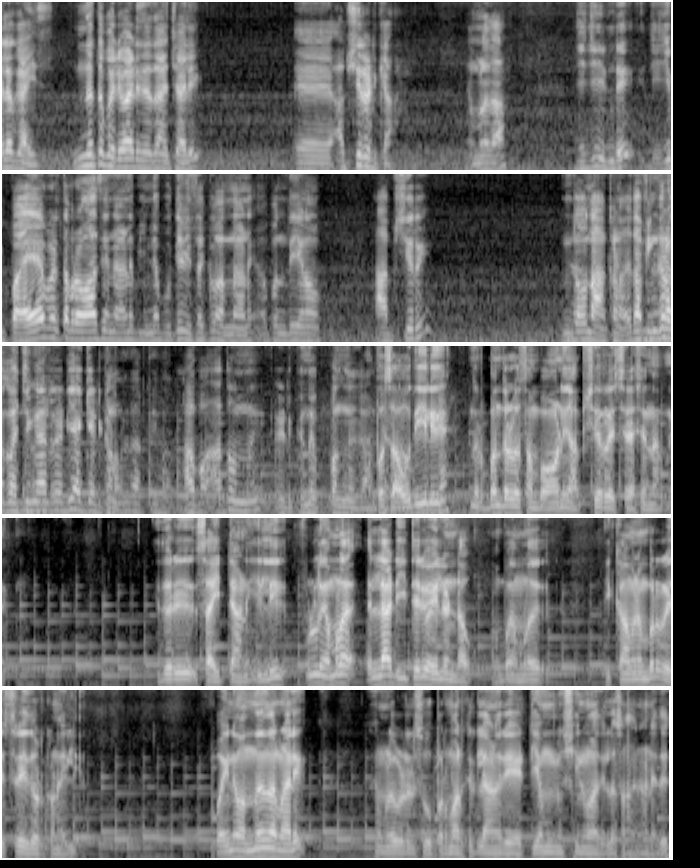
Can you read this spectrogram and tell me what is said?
Hello guys ഇന്നത്തെ പരിപാടി എന്താണെന്ന് വെച്ചാൽ അബ്ഷിർ എടുക്കുക നമ്മളതാ ജിജി ഉണ്ട്. ജിജി പഴയ ഇവിടുത്തെ പ്രവാസി തന്നെയാണ്. പിന്നെ പുതിയ വിസക്ക് വന്നാണ് അപ്പോൾ എന്ത് ചെയ്യണോ? അബ്ഷിർ എന്തോന്ന് ആക്കണം ഇതാ ഫിംഗറൊക്കെ വെച്ചിങ്ങാണ്ട് റെഡി ആക്കി എടുക്കണം. അപ്പോൾ അതൊന്ന് എടുക്കുന്ന ഇപ്പം അപ്പോൾ സൗദിയിൽ നിർബന്ധമുള്ള സംഭവമാണ് അബ്ഷീർ രജിസ്ട്രേഷൻ എന്ന് പറഞ്ഞത് ഇതൊരു സൈറ്റാണ് ഇതിൽ ഫുള്ള് നമ്മളെ എല്ലാ ഡീറ്റെയിലും അതിലുണ്ടാവും. അപ്പോൾ നമ്മൾ ഇക്കാമ നമ്പർ രജിസ്റ്റർ ചെയ്ത് കൊടുക്കണം അതിൽ അപ്പോൾ അതിന് വന്നതെന്ന് പറഞ്ഞാൽ നമ്മളിവിടെ ഒരു സൂപ്പർ മാർക്കറ്റിലാണ് ഒരു എ ടി എം മെഷീനും അതിലുള്ള സാധനമാണിത്.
